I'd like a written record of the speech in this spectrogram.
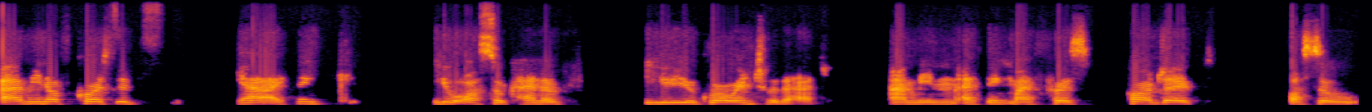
I mean, of course, it's, yeah, I think you also kind of, you, you grow into that. I mean, I think my first project also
